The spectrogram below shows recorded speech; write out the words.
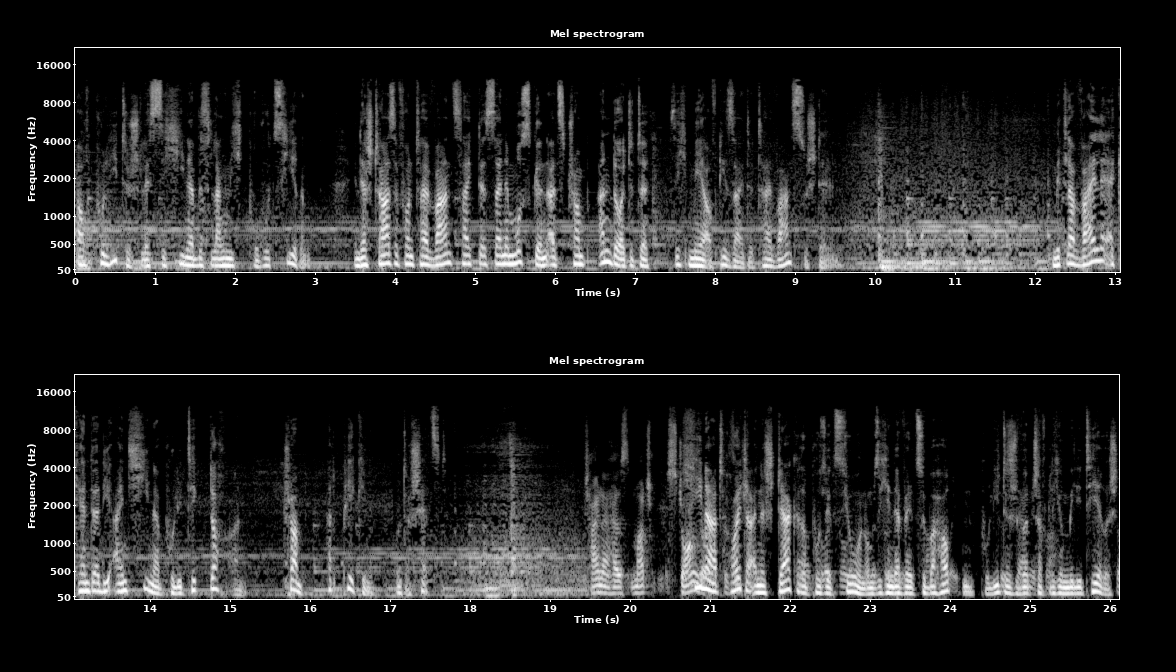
Auch politisch lässt sich China bislang nicht provozieren. In der Straße von Taiwan zeigte es seine Muskeln, als Trump andeutete, sich mehr auf die Seite Taiwans zu stellen. Mittlerweile erkennt er die Ein-China-Politik doch an. Trump hat Peking unterschätzt. China hat heute eine stärkere Position, um sich in der Welt zu behaupten, politisch, wirtschaftlich und militärisch.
